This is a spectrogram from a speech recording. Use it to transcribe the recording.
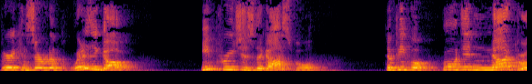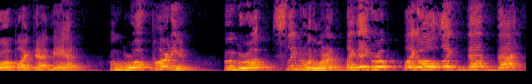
Very conservative. Where does he go? He preaches the gospel to people who did not grow up like that, man. Who grew up partying. Who grew up sleeping with one another. Like, they grew up like, all like that, that.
